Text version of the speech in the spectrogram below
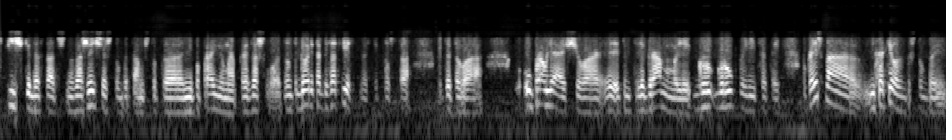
спички достаточно зажечь, чтобы там что-то непоправимое произошло. Это, это говорит о безответственности просто вот этого управляющего этим телеграммом или гру- группы лиц этой. Ну, конечно, не хотелось бы, чтобы,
